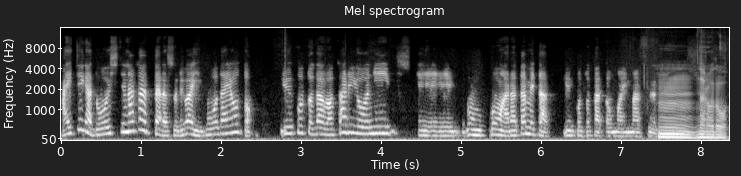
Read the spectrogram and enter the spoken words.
相手が同意してなかったらそれは違法だよということがわかるように、えー、文言を改めたということかと思います。うん、なるほど。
